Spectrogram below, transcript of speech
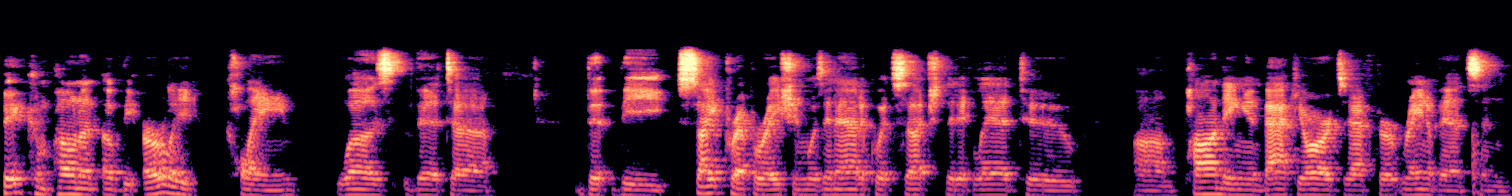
big component of the early claim was that uh, that the site preparation was inadequate, such that it led to um, ponding in backyards after rain events and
